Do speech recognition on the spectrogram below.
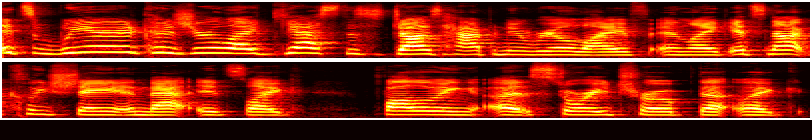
it's weird because you're like yes this does happen in real life and like it's not cliche in that it's like following a story trope that like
